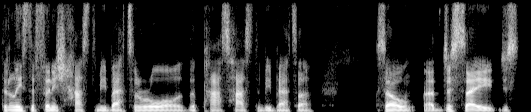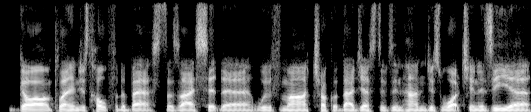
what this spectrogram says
then at least the finish has to be better or the pass has to be better. So I'd just say, just go out and play and just hope for the best as I sit there with my chocolate digestives in hand, just watching as he uh,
